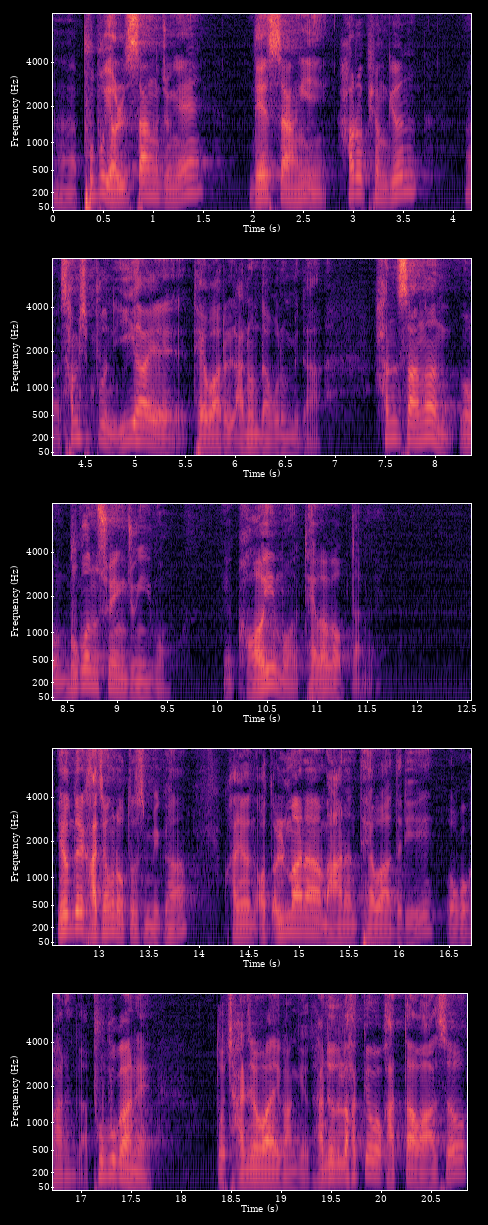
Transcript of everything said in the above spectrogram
어, 부부 열쌍 중에 네 쌍이 하루 평균 30분 어, 이하의 대화를 나눈다고 그럽니다. 한 쌍은 뭐 무건 수행 중이고 거의 뭐 대화가 없답니다. 여러분들의 가정은 어떻습니까? 과연 어, 얼마나 많은 대화들이 오고 가는가? 부부 간에 또 자녀와의 관계, 자녀들도 학교 갔다 와서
